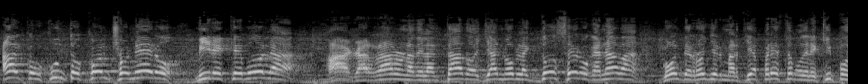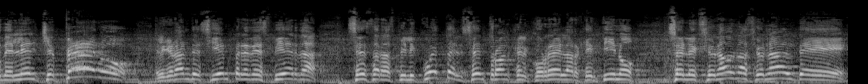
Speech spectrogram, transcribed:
al conjunto colchonero. Mire qué bola. Agarraron adelantado a Jan Oblak, 2-0 ganaba. Gol de Roger Martí préstamo del equipo del Elche, pero el grande siempre despierda. César Aspilicueta, el centro Ángel Correa, el argentino, seleccionado nacional de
